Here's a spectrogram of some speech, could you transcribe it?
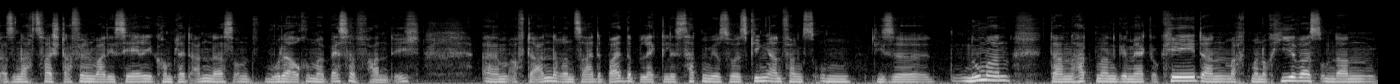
also nach zwei Staffeln war die Serie komplett anders und wurde auch immer besser, fand ich. Ähm, auf der anderen Seite bei The Blacklist hatten wir so, es ging anfangs um diese Nummern, dann hat man gemerkt, okay, dann macht man noch hier was und dann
